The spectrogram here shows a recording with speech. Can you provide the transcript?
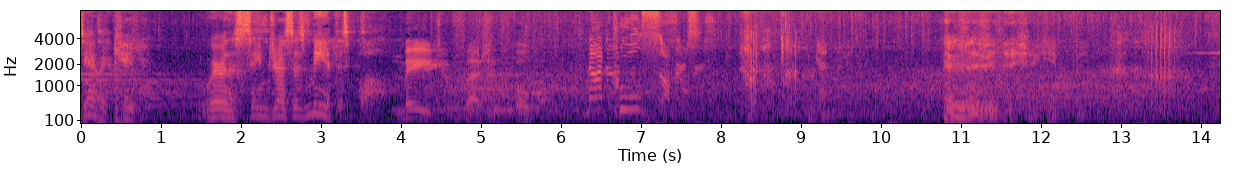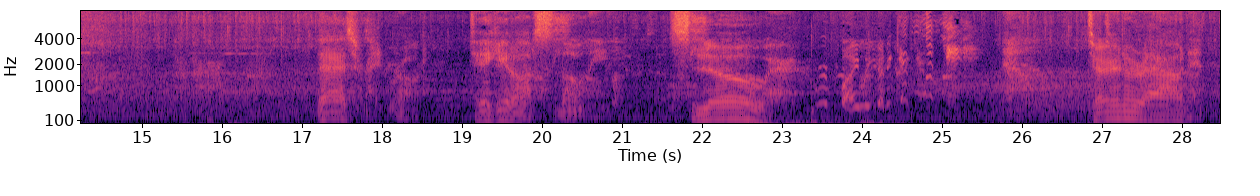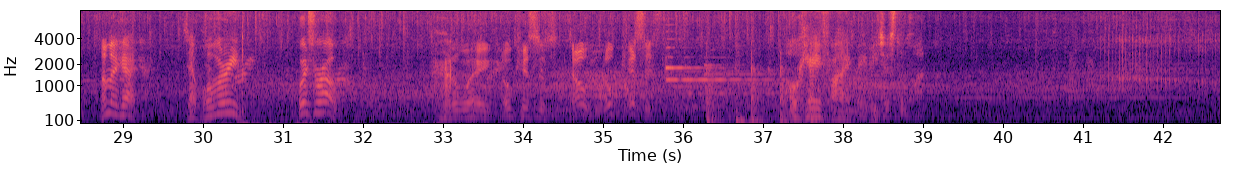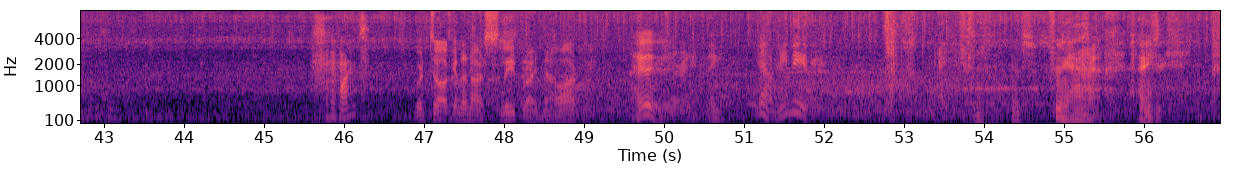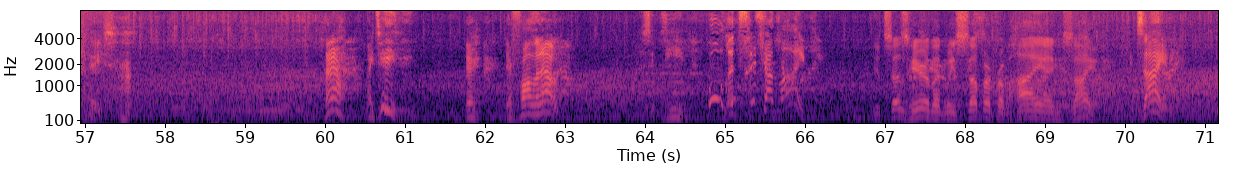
Damn it, Cable. You're wearing the same dress as me at this ball. Major fashion faux pas. Not cool summers. That's right, Rogue. Take it off slowly. Slower. We're finally gonna get lucky. Now, turn around and. Oh my god! Is that Wolverine? Where's Rogue? Get away. No kisses. No, no kisses. Okay, fine. Maybe just the one. what? We're talking in our sleep right now, aren't we? I didn't hear anything. Yeah, me neither. Face. Ah, my teeth. They're they're falling out. What does it mean? Ooh, let's search online. It says here that we suffer from high anxiety. Anxiety.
